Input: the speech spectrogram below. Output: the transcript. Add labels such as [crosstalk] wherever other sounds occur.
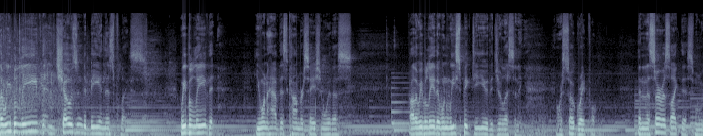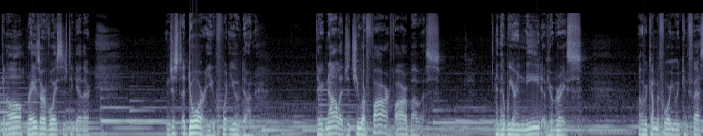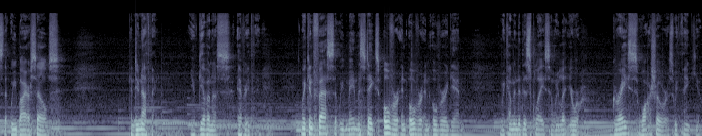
Father, we believe that you've chosen to be in this place. We believe that you want to have this conversation with us. Father, we believe that when we speak to you that you're listening. And we're so grateful that in a service like this, when we can all raise our voices together and just adore you for what you have done, to acknowledge that you are far, far above us and that we are in need of your grace. Father, we come before you and confess that we by ourselves can do nothing. You've given us everything. We confess that we've made mistakes over and over and over again. We come into this place and we let your grace wash over us. We thank you.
